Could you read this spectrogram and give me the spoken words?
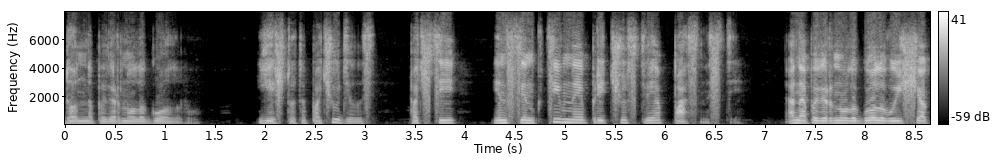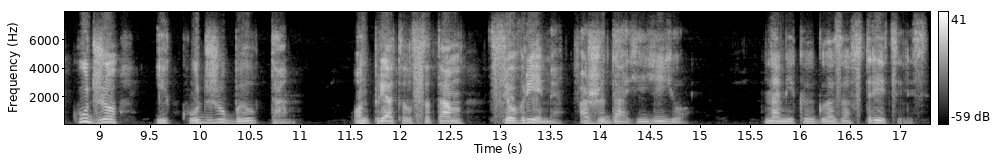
Донна повернула голову. Ей что-то почудилось, почти инстинктивное предчувствие опасности. Она повернула голову, ища Куджо, и Куджо был там. Он прятался там все время, ожидая ее. На миг их глаза встретились.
